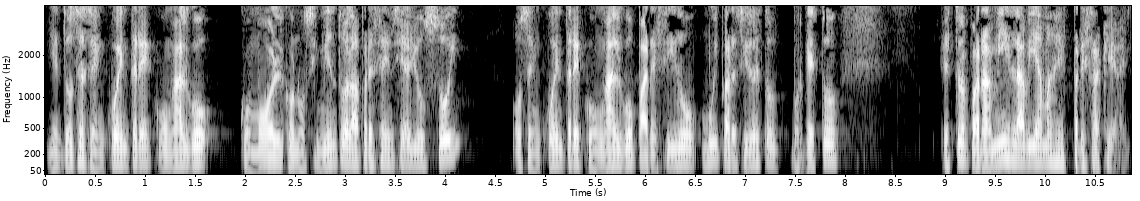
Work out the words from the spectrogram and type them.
Y entonces se encuentre con algo como el conocimiento de la presencia yo soy, o se encuentre con algo parecido, muy parecido a esto, porque esto, esto para mí es la vía más expresa que hay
